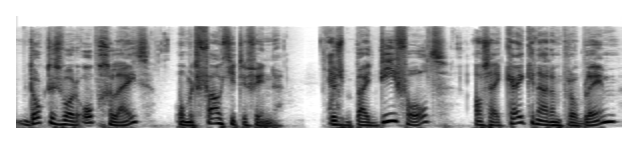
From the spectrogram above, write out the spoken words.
dokters worden opgeleid om het foutje te vinden. Dus bij default, als zij kijken naar een probleem,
